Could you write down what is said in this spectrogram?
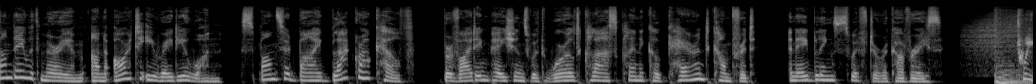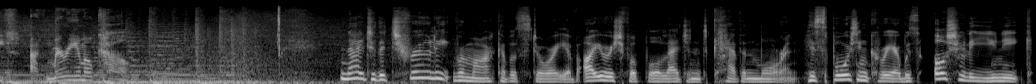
Sunday with Miriam on RTE Radio 1, sponsored by BlackRock Health, providing patients with world class clinical care and comfort, enabling swifter recoveries. Tweet at Miriam O'Call. Now to the truly remarkable story of Irish football legend Kevin Moran. His sporting career was utterly unique,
